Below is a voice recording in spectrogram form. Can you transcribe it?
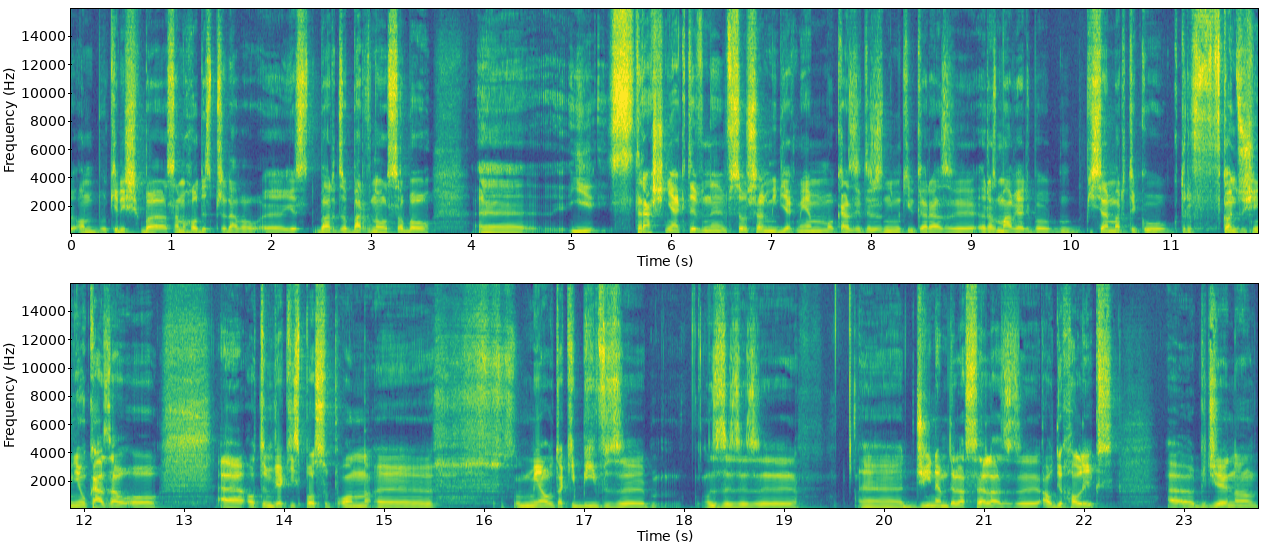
Y, on kiedyś chyba samochody sprzedawał. Y, jest bardzo barwną osobą y, i strasznie aktywny w social mediach. Miałem okazję też z nim kilka razy rozmawiać, bo pisałem artykuł, który w końcu się nie ukazał o, e, o tym, w jaki sposób on, miał taki beef z, z, z, z E, Jeanem de la Sella z Audioholics, e, gdzie no,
